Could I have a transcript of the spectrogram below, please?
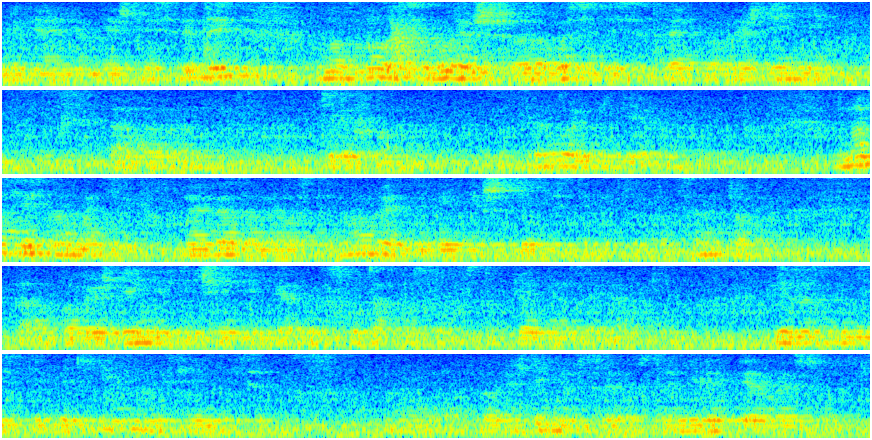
влиянию внешней среды. У нас было всего лишь э, 85 повреждений э, телефона за целую неделю. У нас есть норматив. Мы обязаны восстанавливать не менее 65% э, повреждений в течение первых суток после поступления заявки. Из 85 мы 70 э, повреждений устра- устранили первые сутки.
